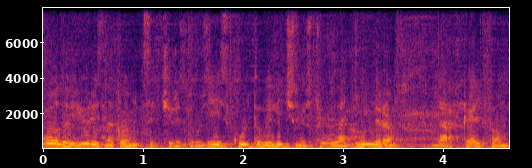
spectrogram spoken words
года Юрий знакомится через друзей с культовой личностью Владимиром Даркельфом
